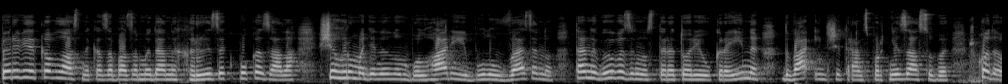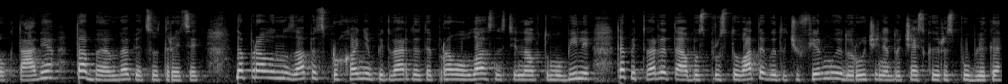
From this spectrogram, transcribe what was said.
Перевірка власника за базами даних ризик показала, що громадянином Болгарії було ввезено та не вивезено з території України два інші транспортні засоби Шкода Октавія та БМВ 530. Направлено запит з проханням підтвердити право власності на автомобілі та підтвердити або спростувати видачу фірмою доручення до Чеської Республіки.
